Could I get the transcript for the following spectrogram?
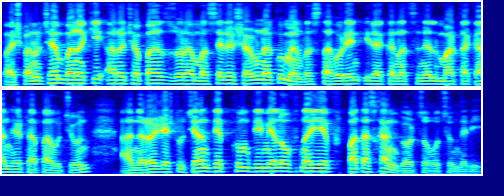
Պաշտպանության բանակի առաջապահ զորամասերը շարունակում են վստահորեն իրականացնել մարտական հերթապահություն, անհրաժեշտության դեպքում դիմելով նաև պատասխան գործողությունների։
